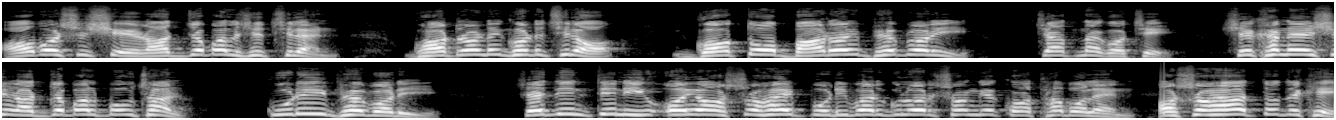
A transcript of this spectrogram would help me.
অবশেষে রাজ্যপাল এসেছিলেন। ঘটনাটি ঘটেছিল গত বারোই ফেব্রুয়ারি চাতনাগছে। সেখানে এসে রাজ্যপাল পৌঁছান কুড়ি ফেব্রুয়ারি। সেদিন তিনি ওই অসহায় পরিবারগুলোর সঙ্গে কথা বলেন। অসহায়ত্ব দেখে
